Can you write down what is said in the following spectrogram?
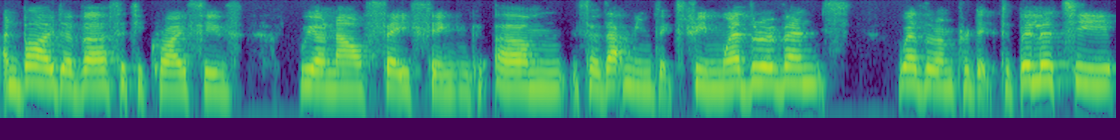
and biodiversity crises we are now facing. Um, so that means extreme weather events, weather unpredictability,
